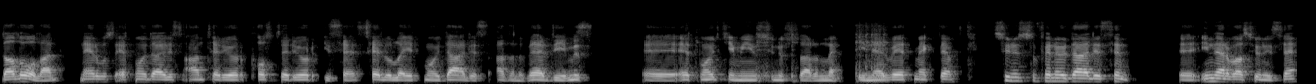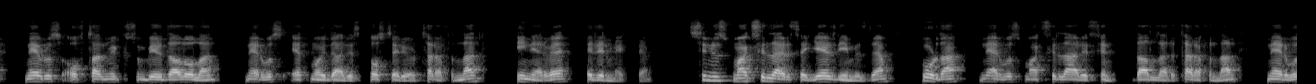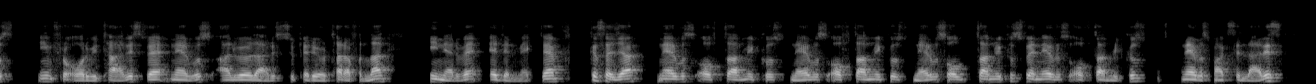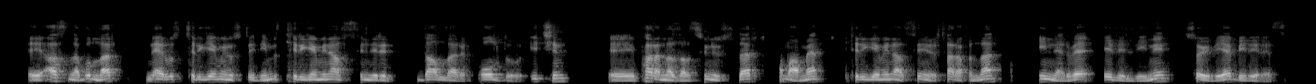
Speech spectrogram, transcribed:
dalı olan nervus etmoidalis anterior posterior ise cellula etmoidalis adını verdiğimiz e, etmoid kemiğin sinüslerini inerve etmekte. Sinüs sphenoidalis'in e, inervasyonu ise nervus ophthalmicus'un bir dalı olan nervus etmoidalis posterior tarafından inerve edilmekte. Sinüs maxillaris'e geldiğimizde burada nervus maxillaris'in dalları tarafından nervus infraorbitalis ve nervus alveolaris superior tarafından inerve edilmekte. Kısaca nervus ophthalmicus, nervus ophthalmicus, nervus ophthalmicus ve nervus ophthalmicus, nervus maxillaris. E, aslında bunlar nervus trigeminus dediğimiz trigeminal sinirin dalları olduğu için e, paranazal sinüsler tamamen trigeminal sinir tarafından inerve edildiğini söyleyebiliriz.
